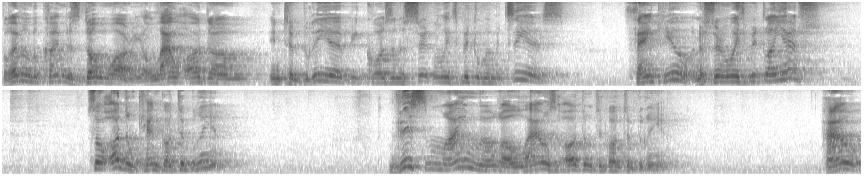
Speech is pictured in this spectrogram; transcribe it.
B'roiva is don't worry, allow Adam into Bria because in a certain way it's Bitla Memitzias. Thank you. In a certain way it's Bitla Yesh. So Adam can't go to Bria. This mimer allows Adam to go to Bria. How?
